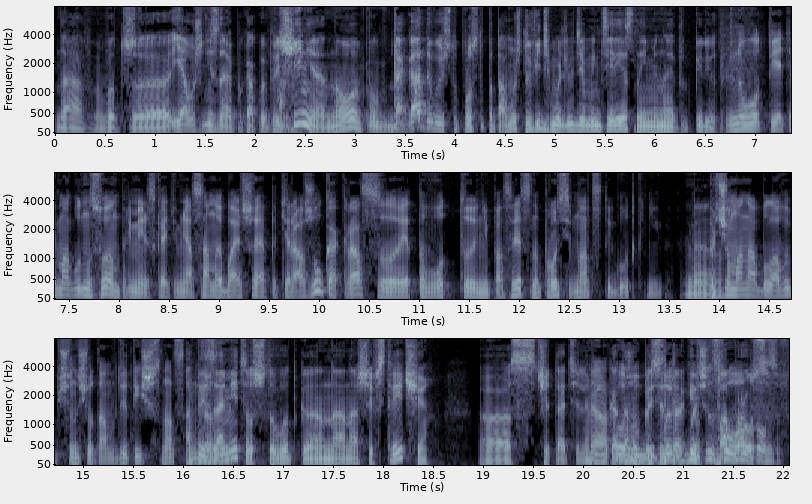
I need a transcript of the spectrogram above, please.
Да, вот э, я уже не знаю по какой причине, но догадываюсь, что просто потому, что, видимо, людям интересно именно этот период. Ну вот я тебе могу на своем примере сказать. У меня самая большая по тиражу как раз э, это вот э, непосредственно про 17-й год книга. Да. Причем она была выпущена еще там в 2016 а году. А ты заметил, что вот на нашей встрече с читателями, да, когда мы презентовали большинство вопросы, вопросов.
